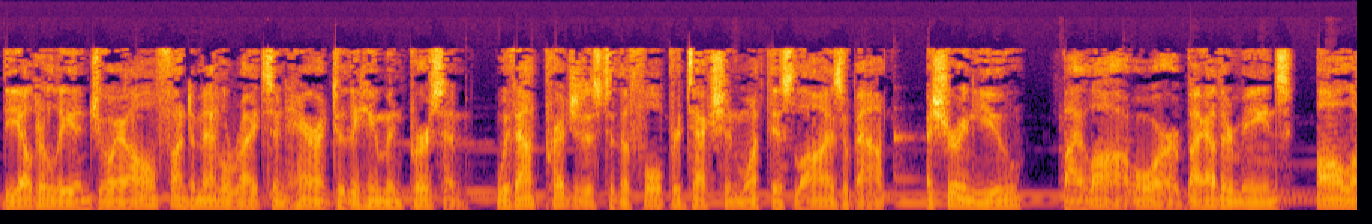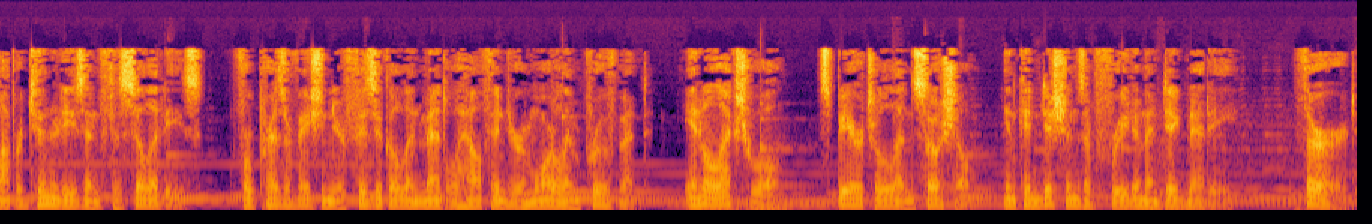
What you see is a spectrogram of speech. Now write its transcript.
the elderly enjoy all fundamental rights inherent to the human person, without prejudice to the full protection what this law is about, assuring you, by law or by other means, all opportunities and facilities, for preservation your physical and mental health and your moral improvement, intellectual, spiritual and social, in conditions of freedom and dignity. Third,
